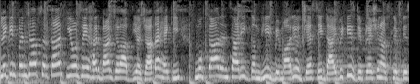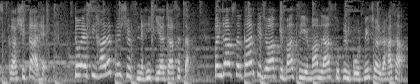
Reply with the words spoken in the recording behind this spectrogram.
लेकिन पंजाब सरकार की ओर से हर बार जवाब दिया जाता है कि मुख्तार अंसारी गंभीर बीमारियों जैसे डायबिटीज़, डिप्रेशन और स्लिप डिस्क का शिकार है। तो ऐसी हालत में शिफ्ट नहीं किया जा सकता। पंजाब सरकार के जवाब के बाद से ये मामला सुप्रीम कोर्ट में चल रहा था।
